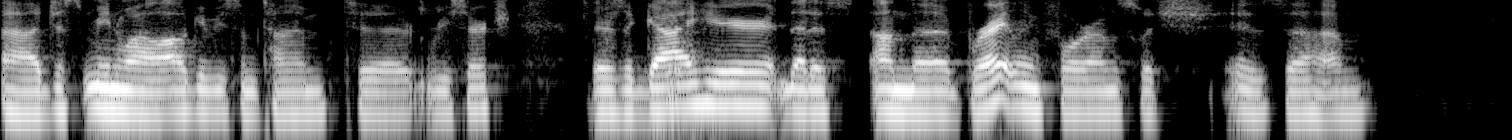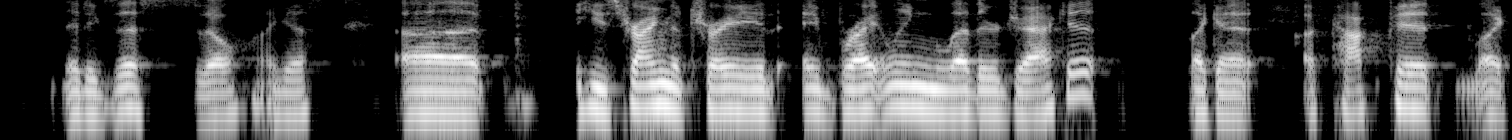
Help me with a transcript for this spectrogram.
Uh, just meanwhile, I'll give you some time to research. There's a guy here that is on the Breitling forums, which is um, it exists still, I guess. Uh, he's trying to trade a Breitling leather jacket, like a, a cockpit, like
